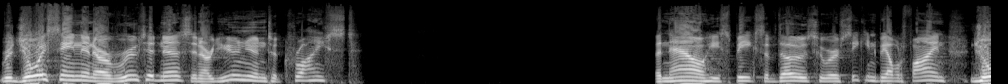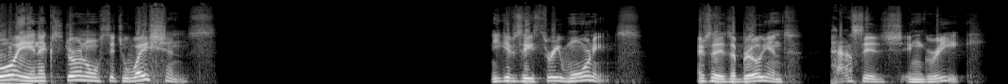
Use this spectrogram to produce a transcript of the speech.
rejoicing in our rootedness, in our union to Christ, but now he speaks of those who are seeking to be able to find joy in external situations. He gives these three warnings. Actually, it's a brilliant passage in Greek.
